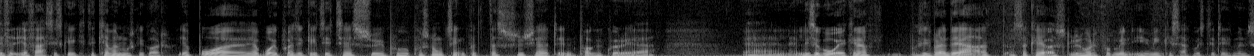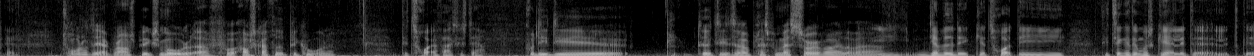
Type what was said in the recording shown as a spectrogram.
Det ved jeg faktisk ikke. Det kan man måske godt. Jeg bruger, øh, jeg bruger ikke Project GT til at søge på, på sådan nogle ting, for der synes jeg, at en Pocket Query er, er lige så god. Jeg kender præcis, hvordan det er, og, og så kan jeg også lynhurtigt få dem ind i min gesak, hvis det er det, man skal. Tror du, det er Groundspeaks mål at få afskaffet PQ'erne? Det tror jeg faktisk, det er. Fordi de, de, de tager plads på masse server, eller hvad? Jeg ved det ikke. Jeg tror, de, de tænker, det måske er lidt, uh, lidt øh,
